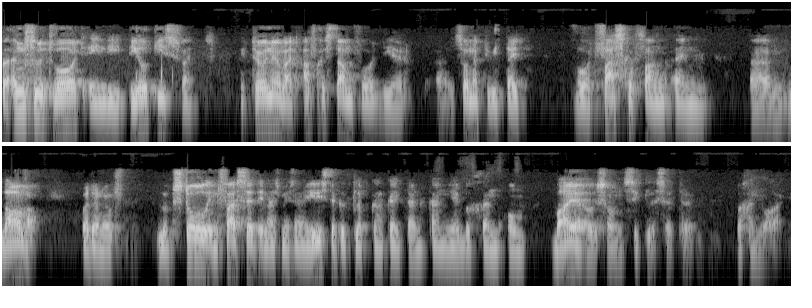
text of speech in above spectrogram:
beïnvloed word en die deeltjies wat elektrone wat afgestamp word deur uh, sonaktiwiteit word vasgevang in ehm um, lava wat dan nou loop stol en vassit en as mens nou hierdie stukke klip kan kyk dan kan jy begin om baie ou sonsiklusse te begin waarneem.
